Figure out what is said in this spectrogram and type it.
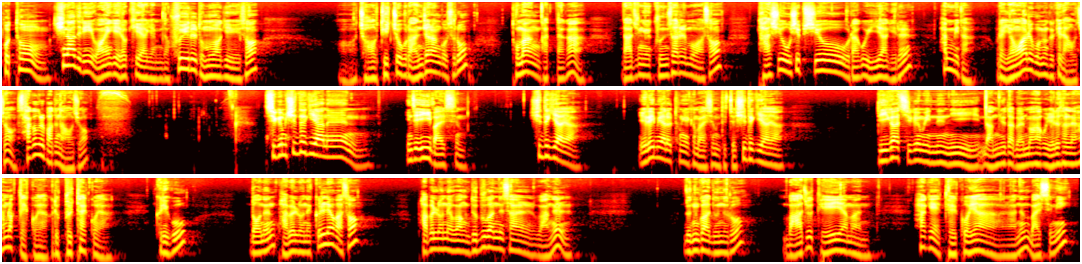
보통 신하들이 왕에게 이렇게 이야기합니다. 후위를 도모하기 위해서 어, 저 뒤쪽으로 안전한 곳으로 도망갔다가 나중에 군사를 모아서 다시 오십시오라고 이야기를 합니다. 우리 영화를 보면 그렇게 나오죠. 사극을 봐도 나오죠. 지금 시드기야는 이제 이 말씀 시드기야야 예레미야를 통해 그 말씀을 듣죠. 시드기야야 네가 지금 있는 이 남유다 멸망하고 예루살렘 함락될 거야. 그리고 불탈 거야. 그리고 너는 바벨론에 끌려가서 바벨론의 왕 느부갓네살 왕을 눈과 눈으로 마주 대해야만 하게 될 거야 라는 말씀이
